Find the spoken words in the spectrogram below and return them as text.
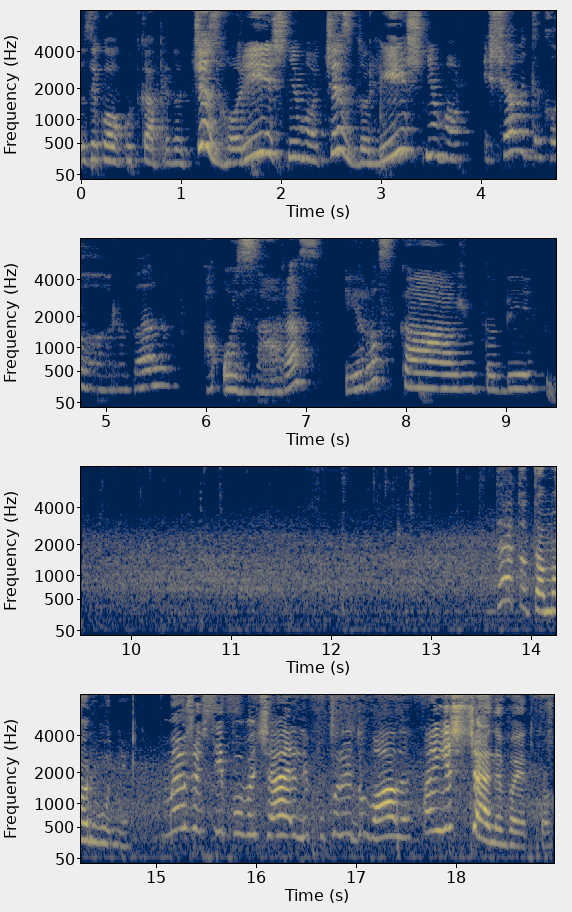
з якого кутка прийдуть, чи з горішнього, чи з долішнього. І що ви такого робили? А ось зараз і розкажу тобі. Де то та Маруні? Ми вже всі повечеряли, покоридували, а її ще не видко.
